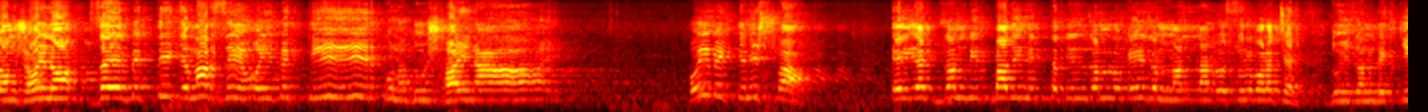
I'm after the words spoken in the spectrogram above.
ধ্বংস হইল যে ব্যক্তিকে মারছে, ওই ব্যক্তির কোনো দোষ হয় নাই। ওই ব্যক্তি নিষ্পাপ। এই একজন বিবাদী মিথ্যা তিনজন লোক, এই জন্য আল্লাহর রসুল বলেছেন, দুইজন ব্যক্তি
